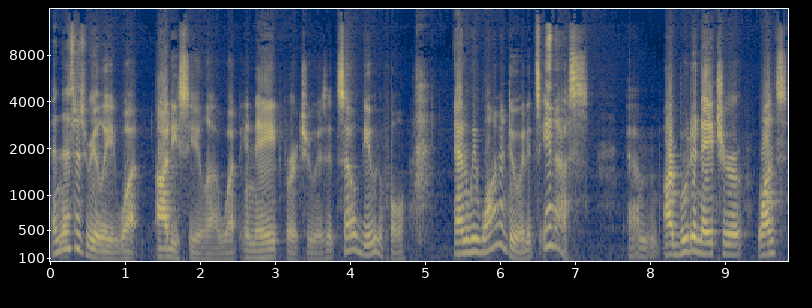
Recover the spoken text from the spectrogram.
And this is really what adisila, what innate virtue is. It's so beautiful, and we want to do it. It's in us. Um, our Buddha nature wants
